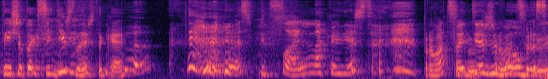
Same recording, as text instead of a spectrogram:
Ты еще так сидишь, знаешь, такая. Специально. Конечно. Провоцируешь. Поддерживаю образ.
